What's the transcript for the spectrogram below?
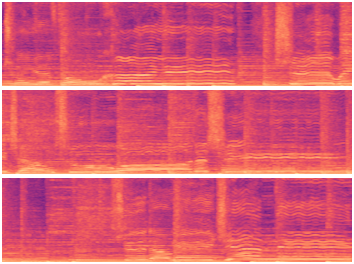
穿越风和雨只为交出我的心。直到遇见你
